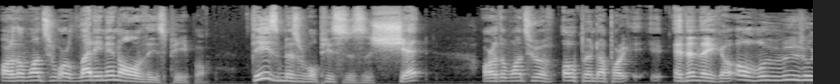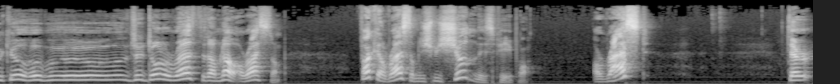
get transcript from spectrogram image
are the ones who are letting in all of these people. These miserable pieces of shit are the ones who have opened up our. And then they go, oh, don't kill them. Don't arrest them. No, arrest them. Fuck arrest them. You should be shooting these people. Arrest? They're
